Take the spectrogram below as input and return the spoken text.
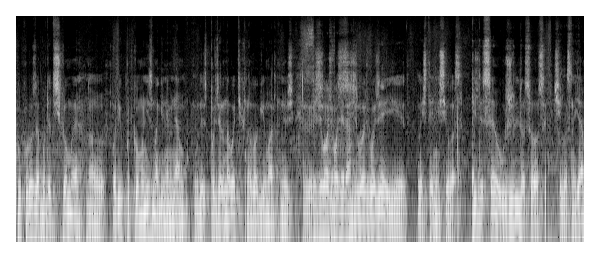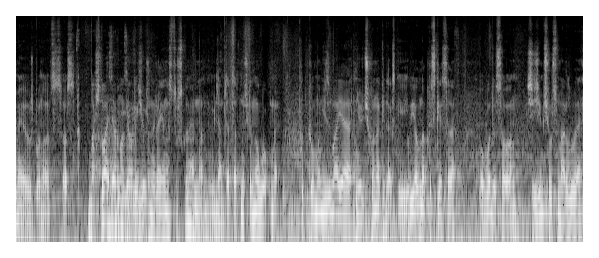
Кукуруза будет тишко мы, но вот их путь коммунизма, где меня вот по зерновой технологии мартнюсь. Сижилось в возе, да? Сижилось в возе и листение силос. Кидесе ужили до сос, силос на яме уж понот сос. Бачто а зерно тишко. Южный район с Турску, наверное. Вилям тет относено гокме. Путь коммунизма я не учконо кидакс. И елно кыскеса, погода сон, сижим шурс марлуе,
